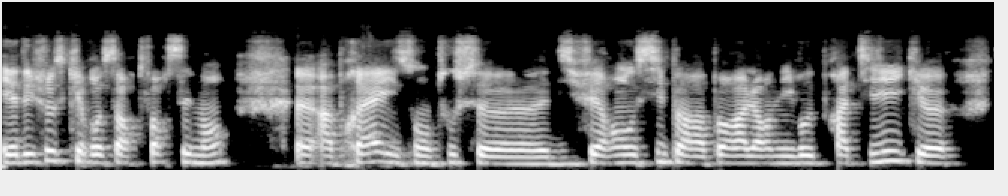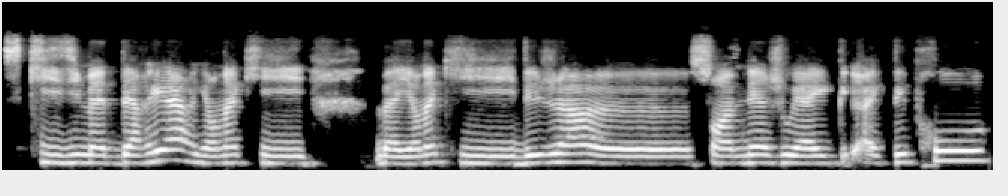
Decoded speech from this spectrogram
qu'il y a des choses qui ressortent forcément. Euh, après, ils sont tous euh, différents aussi par rapport à leur niveau de pratique, ce qu'ils y mettent derrière. Il y en a qui bah, il y en a qui déjà euh, sont amenés à jouer avec, des pros,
